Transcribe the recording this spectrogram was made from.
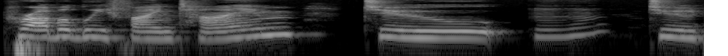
probably find time to mm-hmm to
